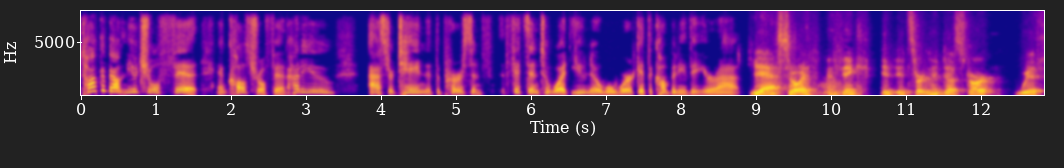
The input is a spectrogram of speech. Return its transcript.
Talk about mutual fit and cultural fit. How do you ascertain that the person fits into what you know will work at the company that you're at? Yeah, so I, I think it, it certainly does start with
